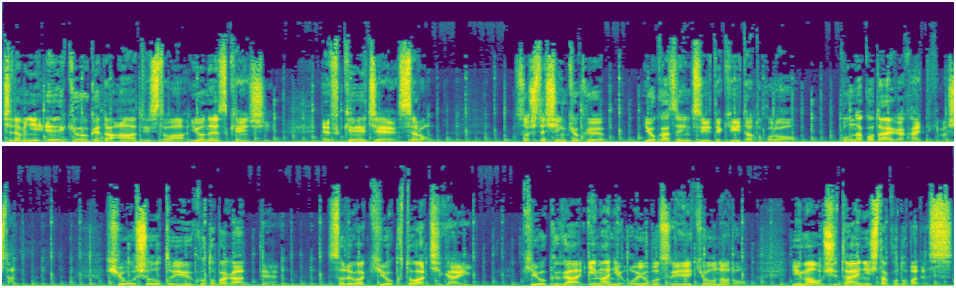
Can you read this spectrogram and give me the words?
ちなみに影響を受けたアーティストは米津玄師 FKJ セロ。そして新曲「夜風」について聞いたところこんな答えが返ってきました。表彰という言葉があってそれは記憶とは違い記憶が今に及ぼす影響など今を主体にした言葉です。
